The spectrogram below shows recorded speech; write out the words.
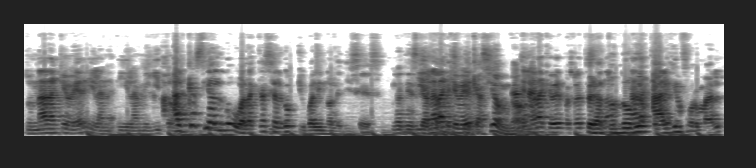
Tu nada que ver y, la, y el amiguito. Al casi algo o a la casi algo, igual y no le dices, no tienes Y que nada que ver. explicación, ¿no? Nada que ver, Pero a tu novio, a alguien formal,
